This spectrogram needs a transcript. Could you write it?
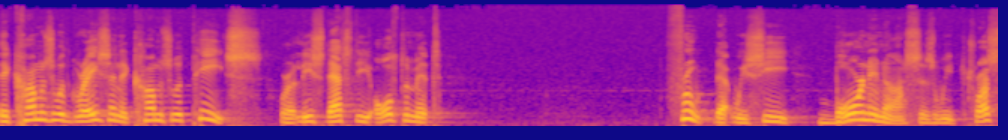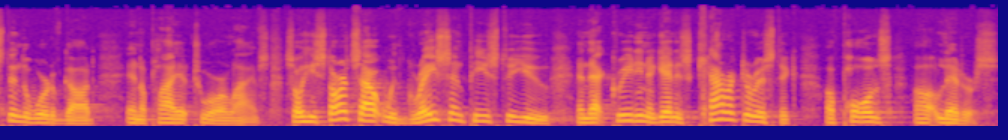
it comes with grace and it comes with peace, or at least that's the ultimate fruit that we see born in us as we trust in the Word of God and apply it to our lives. So he starts out with grace and peace to you, and that greeting again is characteristic of Paul's uh, letters.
